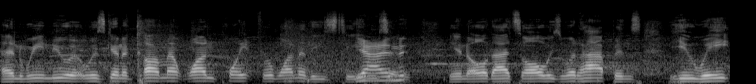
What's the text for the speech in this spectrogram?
and we knew it was going to come at one point for one of these teams. Yeah, and and, you know that's always what happens. You wait,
